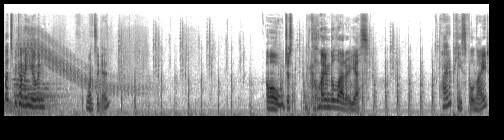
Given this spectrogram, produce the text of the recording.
Let's become a human once again. Oh, just climb the ladder, yes. Quite a peaceful night.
